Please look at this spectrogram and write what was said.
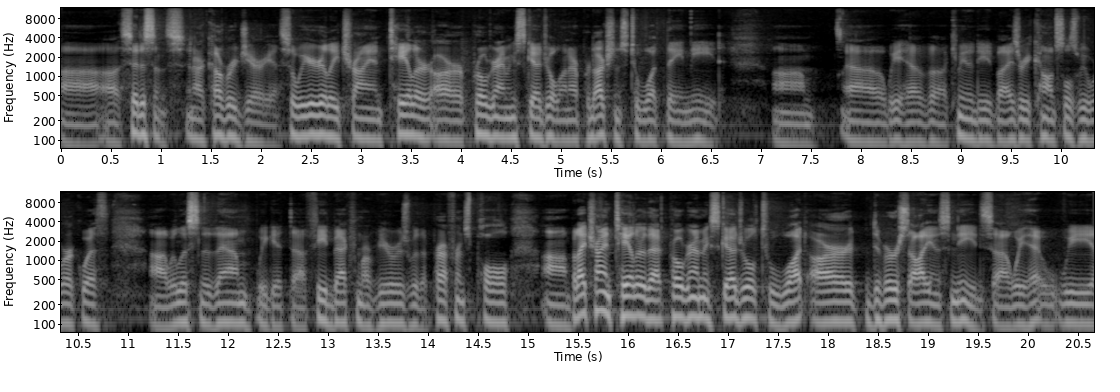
uh, uh, citizens in our coverage area. So we really try and tailor our programming schedule and our productions to what they need. Um, uh, we have uh, community advisory councils we work with. Uh, we listen to them. We get uh, feedback from our viewers with a preference poll. but I try and tailor that programming schedule to what our diverse audience needs. we we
